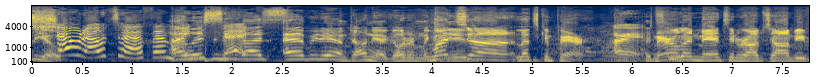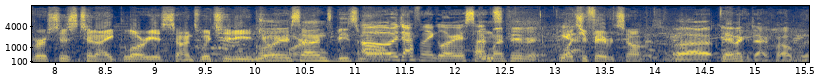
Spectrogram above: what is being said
patio. shout out to FM 96. I listen to you guys every day. I'm telling you, I go to McCabe. Let's uh let's compare. All right. Let's Marilyn Manson, Rob Zombie versus tonight Glorious Sons. Which did you enjoy Glorious more? Sons beats them all. Oh, definitely Glorious They're Sons. my favorite. Yeah. What's your favorite song? Uh, Panic Attack, probably.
